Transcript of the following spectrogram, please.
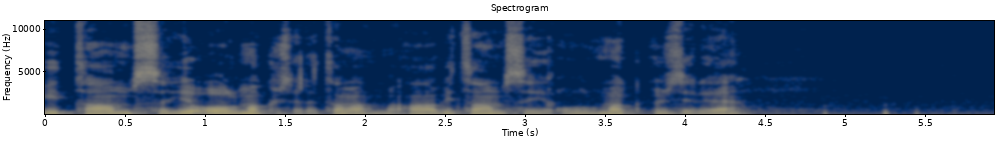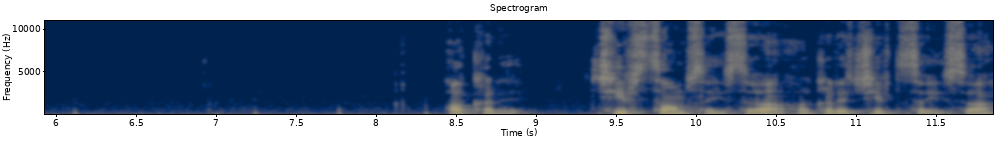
bir tam sayı olmak üzere. Tamam mı? A bir tam sayı olmak üzere. A kare çift tam sayısa, A kare çift sayısa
